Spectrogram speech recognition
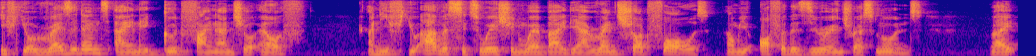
if your residents are in a good financial health, and if you have a situation whereby there are rent shortfalls and we offer the zero interest loans, right?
